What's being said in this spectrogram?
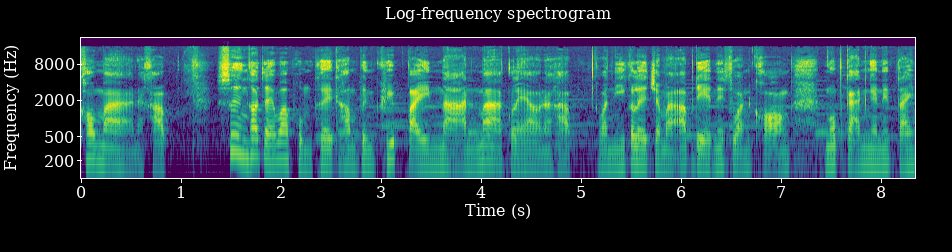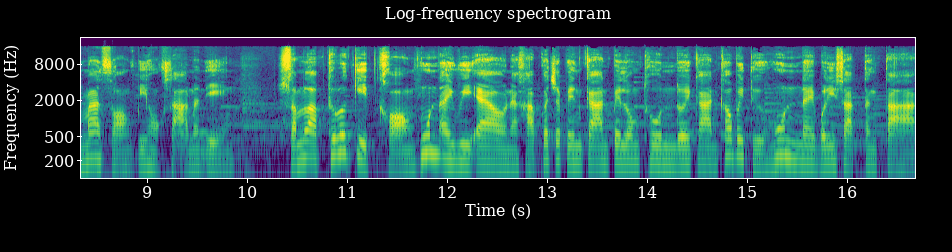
เข้ามานะครับ ซึ่งเข้าใจว่าผมเคยทำเป็นคลิปไปนานมากแล้วนะครับวันนี้ก็เลยจะมาอัปเดตในส่วนของงบการเงินในไตรมาส 2 ปี 63 นั่นเอง สำหรับธุรกิจของหุ้น IVL นะครับก็จะเป็นการไปลงทุนโดยการเข้าไปถือหุ้นในบริษัทต่าง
